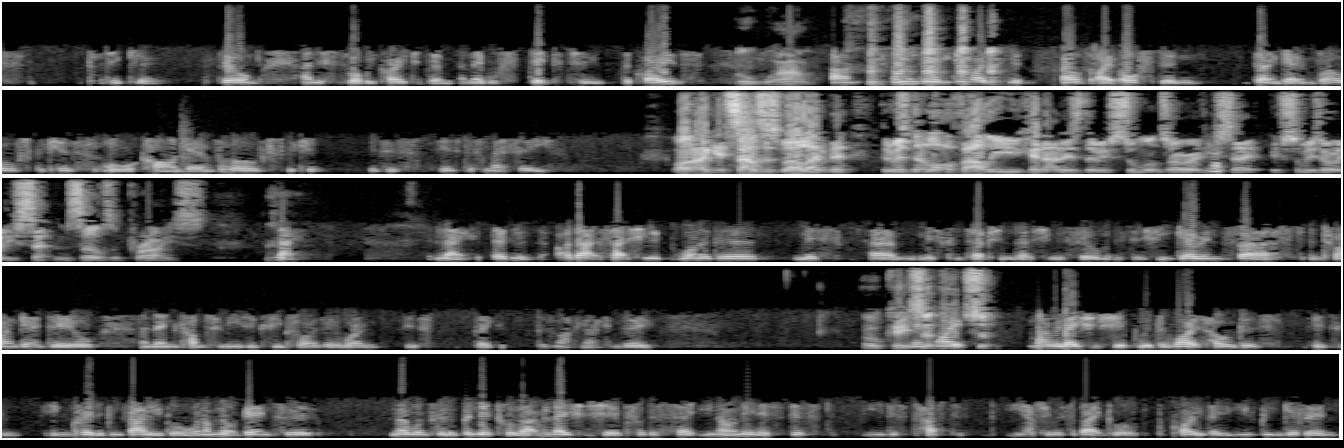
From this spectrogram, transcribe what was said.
particular film, and this is what we quoted them, and they will stick to the quotes. Oh wow. Um, if someone's already tried to do it themselves, I often don't get involved because, or can't get involved because it's, it's just messy. Well, it sounds as well like there, there isn't a lot of value you can add, is there? If someone's already set, if somebody's already set themselves a price. No, no, and that's actually one of the mis, um, misconceptions actually with film is that if you go in first and try and get a deal and then come to music supervisor, it won't. It's, they, there's nothing I can do. Okay, so, my, so my relationship with the rights holders is incredibly valuable, and I'm not going to. No one's going to belittle that relationship for the sake. You know what I mean? It's just you just have to what quote that you've been given,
